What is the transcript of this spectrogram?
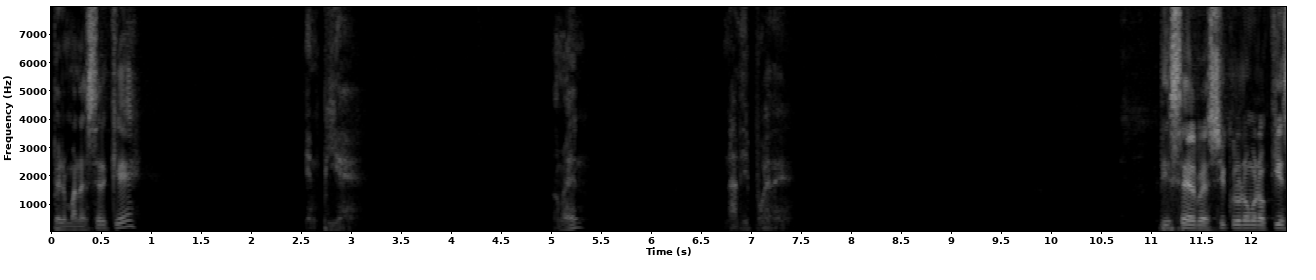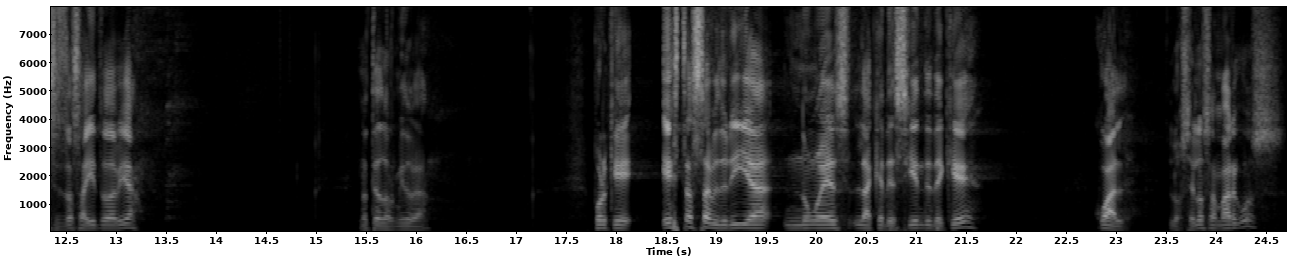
permanecer qué? En pie. Amén. Nadie puede. Dice el versículo número 15, ¿estás ahí todavía? No te has dormido, ¿verdad? Porque esta sabiduría no es la que desciende de qué? ¿Cuál? Los celos amargos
